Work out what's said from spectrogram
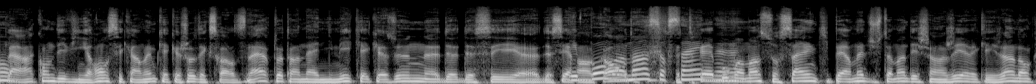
Donc la rencontre des vignerons, c'est quand même quelque chose d'extraordinaire. Toi, tu en as animé quelques-unes de, de ces euh, de ces Des beaux rencontres. moments sur scène. Très beaux euh, moments sur scène qui permettent justement d'échanger avec les gens. Donc,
